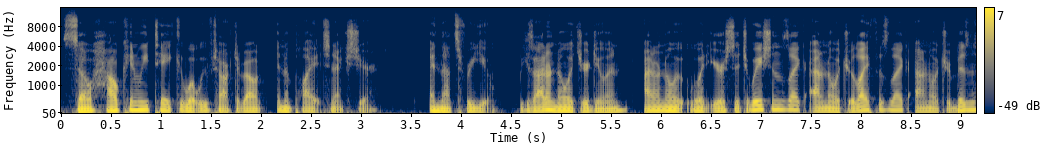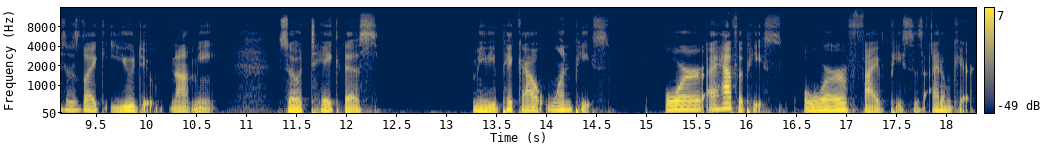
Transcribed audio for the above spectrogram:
So how can we take what we've talked about and apply it to next year? And that's for you because I don't know what you're doing. I don't know what your situation's like. I don't know what your life is like. I don't know what your business is like. You do, not me. So take this, maybe pick out one piece or a half a piece or five pieces, I don't care,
